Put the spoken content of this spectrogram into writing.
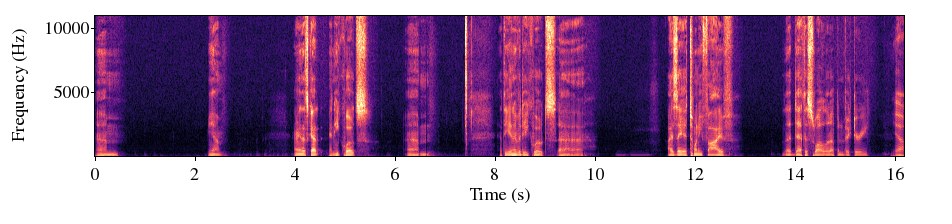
um, yeah. I mean, that's got, and he quotes, um, at the end of it, he quotes uh, Isaiah 25, the death is swallowed up in victory. Yeah.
